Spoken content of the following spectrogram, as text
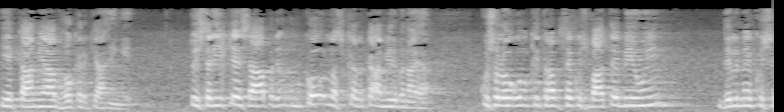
یہ کامیاب ہو کر کے آئیں گے۔ تو اس طریقے سے آپ نے ان کو لشکر کا امیر بنایا۔ کچھ لوگوں کی طرف سے کچھ باتیں بھی ہوئیں۔ دل میں کچھ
